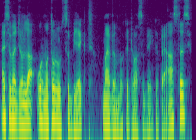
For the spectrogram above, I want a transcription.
Hai să mergem la următorul subiect. Mai avem vreo câteva subiecte pe astăzi.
